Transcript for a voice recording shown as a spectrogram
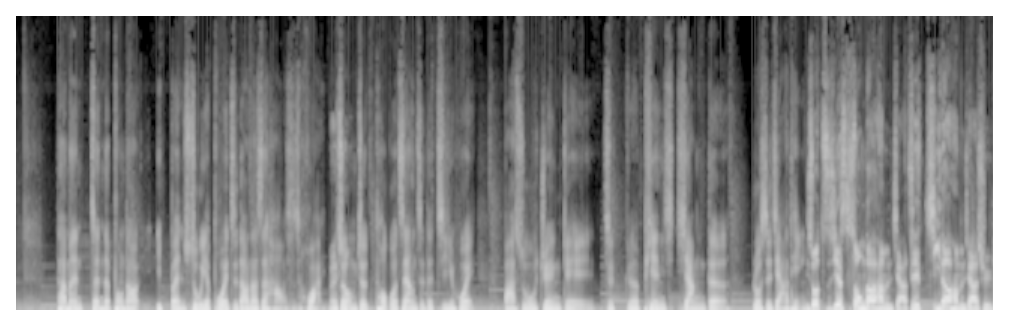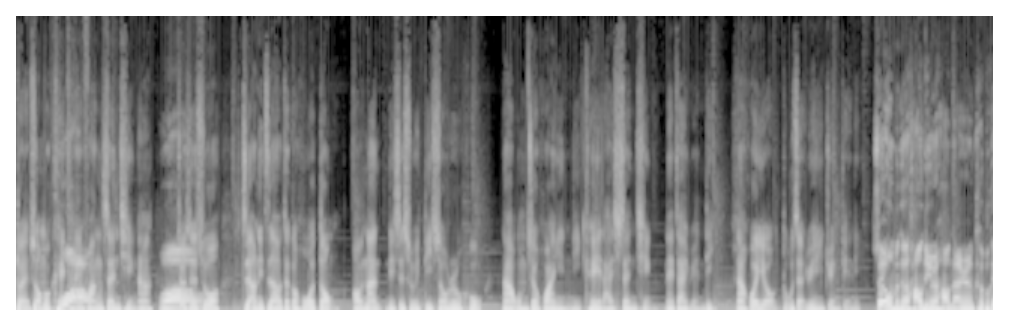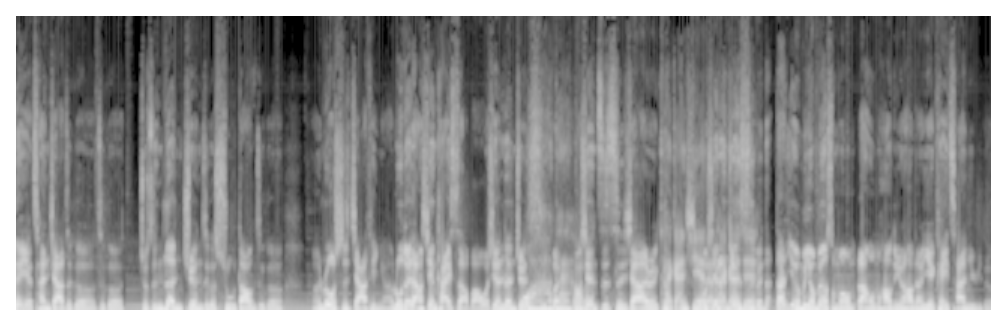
他们真的碰到一本书，也不会知道那是好是坏。没错，所以我们就透过这样子的机会，把书捐给这个偏乡的。弱势家庭，你说直接送到他们家，直接寄到他们家去？对，所以我们可以开放申请啊。哇，就是说，只要你知道有这个活动哦，那你是属于低收入户，那我们就欢迎你可以来申请内在原力，那会有读者愿意捐给你。所以我们的好女人好男人可不可以也参加这个这个，就是认捐这个书到这个呃弱势家庭啊？陆队长先开始好不好？我先认捐十本，我先支持一下艾瑞克，太感谢了，我先认捐十本。那那有没有没有什么让我们好女人好男人也可以参与的？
